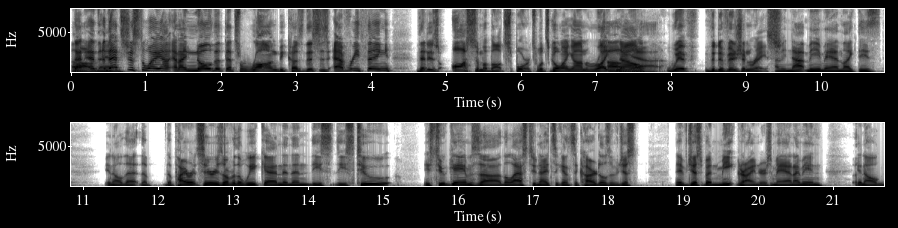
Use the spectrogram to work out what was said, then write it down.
That, Oh, and, man. that's just the way, I, and I know that that's wrong because this is everything that is awesome about sports. What's going on right Oh, now yeah. with the division race? I mean, not me, man. Like these, you know, that the the Pirate series over the weekend, and then these these two these two games, uh, the last two nights against the Cardinals have just they've just been meat grinders, man. I mean, you know,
